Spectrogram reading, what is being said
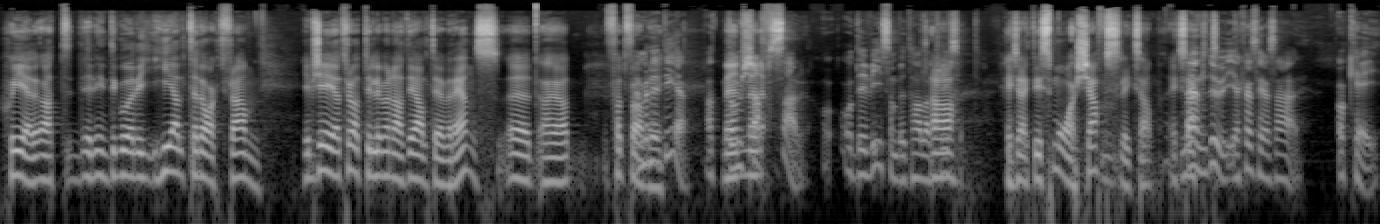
sker och att det inte går helt rakt fram. I och för sig, jag tror att Illuminati är alltid överens, eh, har jag fått för Ja, men det mig. är det, att Men- de men- tjafsar och, och det är vi som betalar Ja, priset. Exakt, det är småtjafs liksom. Exakt. Men du, jag kan säga så här. Okej,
